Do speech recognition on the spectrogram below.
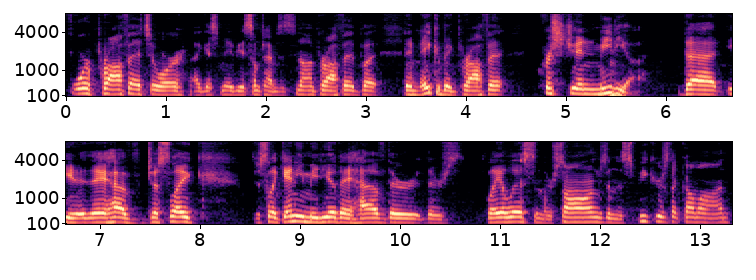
for-profit, or I guess maybe sometimes it's non-profit, but they make a big profit. Christian mm-hmm. media mm-hmm. that you know they have just like just like any media, they have their their playlists and their songs and the speakers that come on,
